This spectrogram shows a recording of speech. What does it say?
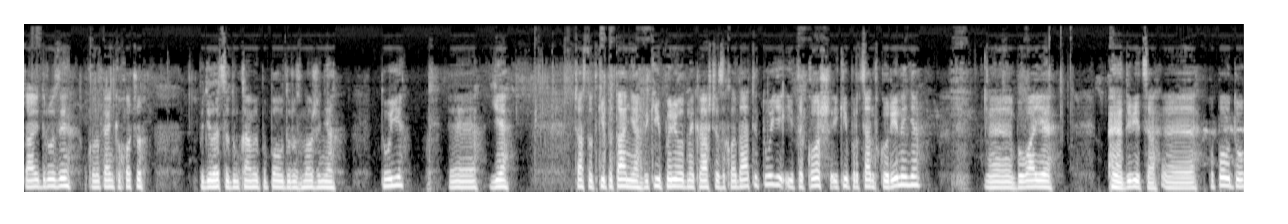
Так, друзі, коротенько хочу поділитися думками по поводу розмноження туї. Е, є часто такі питання, в який період найкраще закладати туї, і також який процент вкорінення. Е, буває, дивіться, е, по поводу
